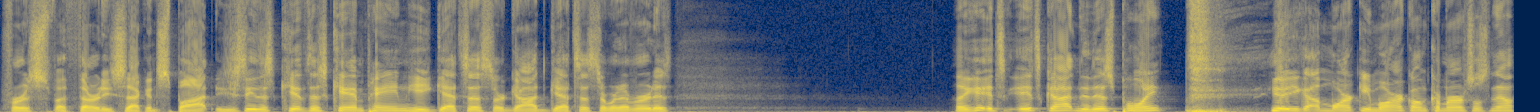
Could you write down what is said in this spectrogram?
for a thirty second spot. You see this kid, this campaign, he gets us or God gets us or whatever it is. Like it's it's gotten to this point. you know, you got Marky Mark on commercials now.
